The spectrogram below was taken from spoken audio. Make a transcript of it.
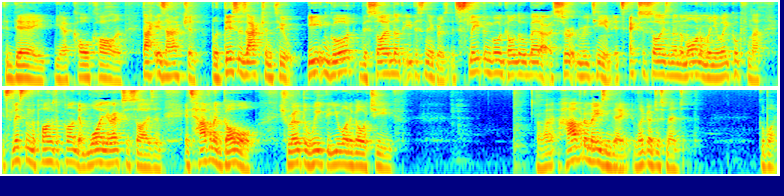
today, yeah, cold calling. That is action. But this is action too. Eating good, deciding not to eat the Snickers. It's sleeping good, going to bed at a certain routine. It's exercising in the morning when you wake up from that. It's listening to positive content while you're exercising. It's having a goal throughout the week that you want to go achieve. Alright? Have an amazing day, like I just mentioned. Goodbye.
